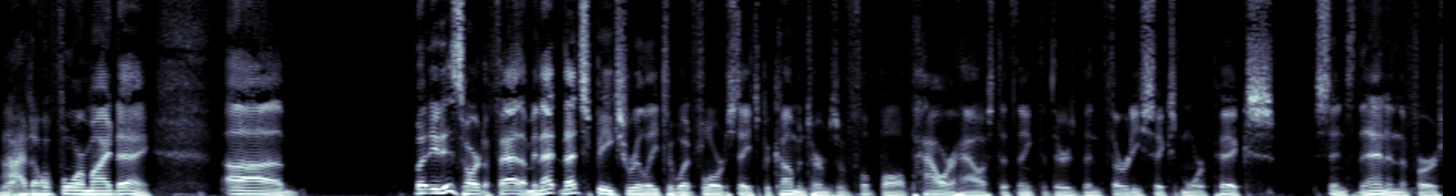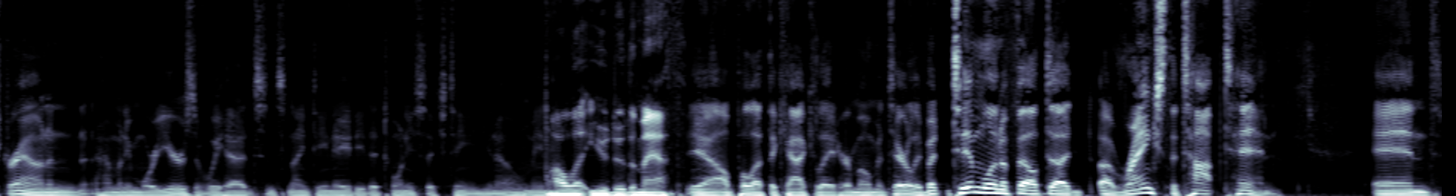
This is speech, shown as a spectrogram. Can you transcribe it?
I don't. Before my day. Uh, but it is hard to fathom. I mean, that, that speaks really to what Florida State's become in terms of football powerhouse to think that there's been 36 more picks since then in the first round. And how many more years have we had since 1980 to 2016? You know, I mean, I'll let you do the math. Yeah, I'll pull out the calculator momentarily. But Tim Linafelt uh, uh, ranks the top 10. And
